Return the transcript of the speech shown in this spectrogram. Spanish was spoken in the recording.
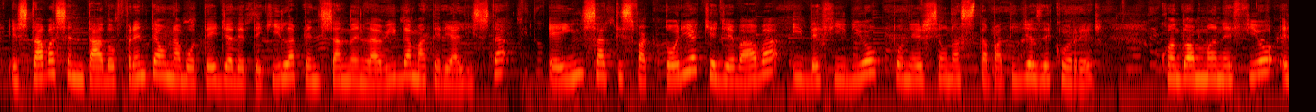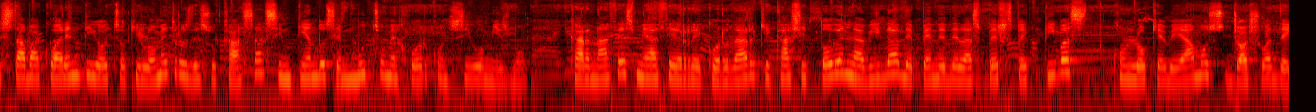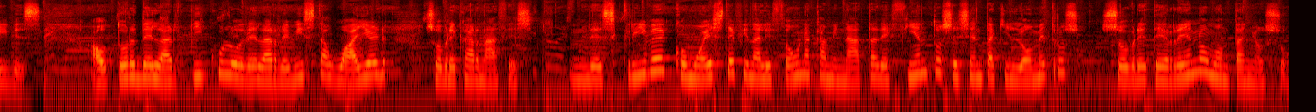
Estaba sentado frente a una botella de tequila pensando en la vida materialista e insatisfactoria que llevaba y decidió ponerse unas zapatillas de correr. Cuando amaneció estaba a 48 kilómetros de su casa sintiéndose mucho mejor consigo mismo. Carnaces me hace recordar que casi todo en la vida depende de las perspectivas con lo que veamos Joshua Davis, autor del artículo de la revista Wired sobre Carnaces. Describe cómo este finalizó una caminata de 160 kilómetros sobre terreno montañoso.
